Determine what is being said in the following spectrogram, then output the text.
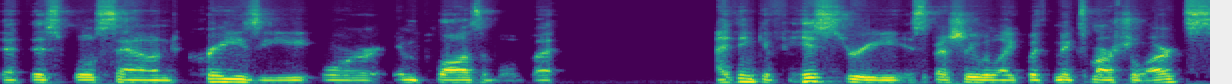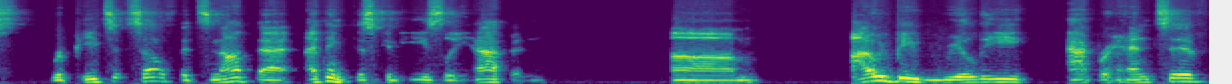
that this will sound crazy or implausible, but I think if history, especially with like with mixed martial arts, repeats itself, it's not that. I think this could easily happen. Um, I would be really apprehensive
